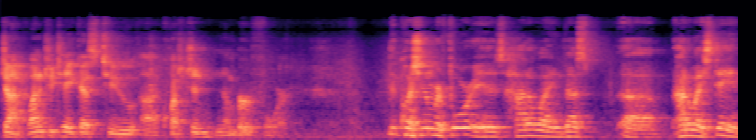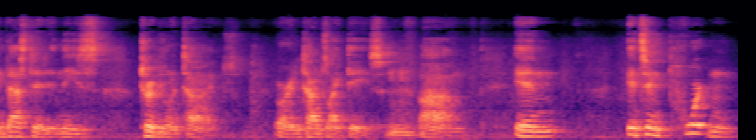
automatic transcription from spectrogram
John, why don't you take us to uh, question number four? The question number four is how do I invest? Uh, how do I stay invested in these turbulent times or in times like these? Mm-hmm. Um, and it's important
